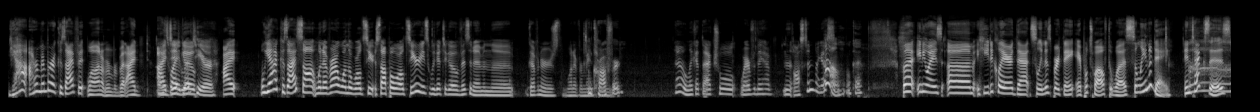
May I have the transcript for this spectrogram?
yeah i remember because i've well i don't remember but i i That's why did he go lived here. I well, yeah, because I saw whenever I won the World Series, softball World Series, we get to go visit him in the governor's whatever mansion. In Crawford. No, like at the actual wherever they have in Austin, I guess. Oh, okay. But anyways, um, he declared that Selena's birthday, April twelfth, was Selena Day in Texas,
